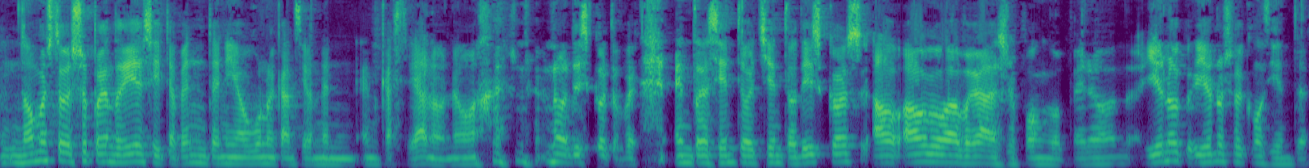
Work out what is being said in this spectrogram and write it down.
No me estoy sorprendería si también tenía alguna canción en, en castellano, no, no discuto. Entre 180 discos algo habrá, supongo, pero yo no, yo no soy consciente.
